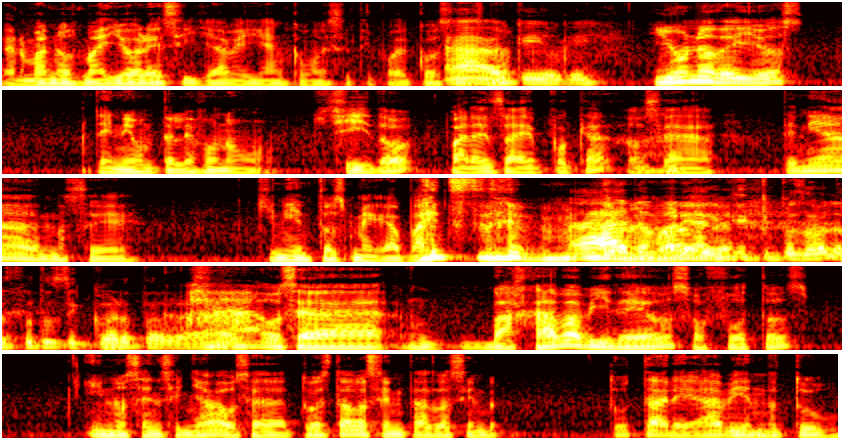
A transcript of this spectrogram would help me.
hermanos mayores y ya veían como ese tipo de cosas. Ah, ¿no? ok, ok. Y uno de ellos tenía un teléfono chido para esa época. O sea, tenía, no sé, 500 megabytes de, Ah, de no memoria. mames, que, que pasaban las fotos en corto. Ajá, o sea, bajaba videos o fotos y nos enseñaba. O sea, tú estabas sentado haciendo tu tarea, viendo tu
